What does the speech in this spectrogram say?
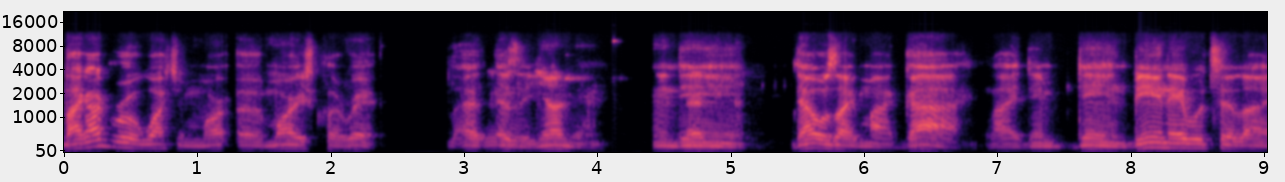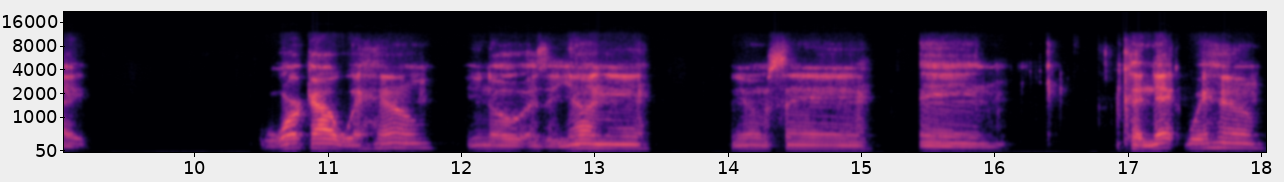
like I grew up watching Mar- uh, Maurice Clarett as, mm-hmm. as a youngin and then that was like my guy. Like then then being able to like work out with him, you know, as a youngin, you know what I'm saying, and connect with him.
